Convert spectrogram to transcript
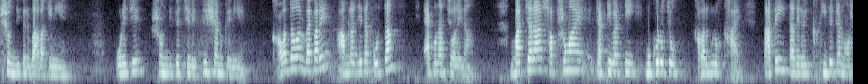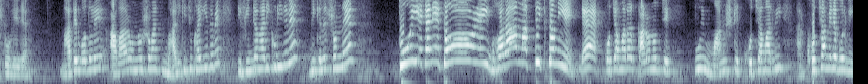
সন্দীপের বাবাকে নিয়ে। পড়েছে সন্দীপের ছেলে কৃষাণুকে নিয়ে। খাওয়া দাওয়ার ব্যাপারে আমরা যেটা করতাম, এখন আর চলে না। বাচ্চারা সবসময় চারটি বাট্টি মুখরোচো খাবারগুলো খায়, তাতেই তাদের ওই খিদেটা নষ্ট হয়ে যায়। ভাতের বদলে আবার অন্য সময় ভারী কিছু খাইয়ে দেবে, টিফিনটা ভারী করিয়ে দেবে, বিকেলের সন্ধ্যে তুই এখানে তোর এই ভরা মাতৃত্ব নিয়ে, দেখ খোঁচা মারার কারণ হচ্ছে তুই মানুষকে খোঁচা মারবি আর খোঁচা মেরে বলবি,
